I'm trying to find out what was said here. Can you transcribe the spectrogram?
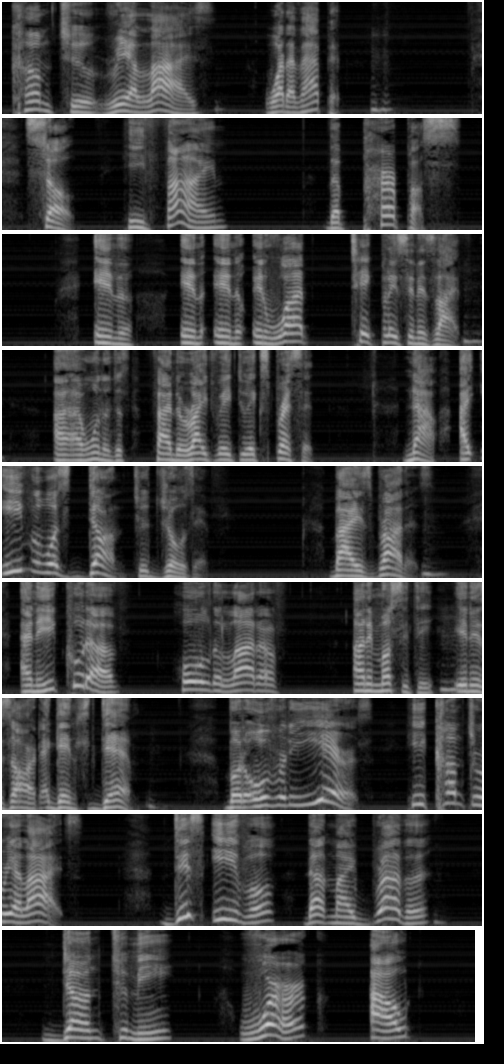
come to realize what have happened. Mm-hmm. So he find the purpose in in in in what take place in his life. Mm-hmm. I, I want to just find the right way to express it. Now, a evil was done to Joseph by his brothers, mm-hmm. and he could have hold a lot of animosity mm-hmm. in his heart against them. But over the years, he come to realize this evil that my brother done to me work out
